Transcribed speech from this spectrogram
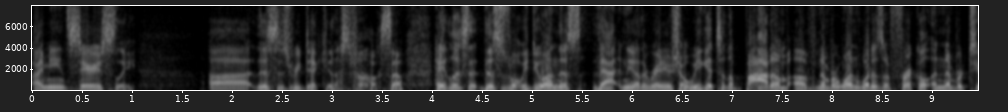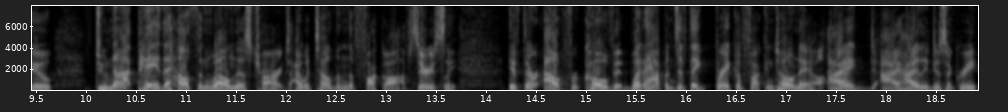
I mean, seriously. Uh, this is ridiculous, folks. So, hey, listen, this is what we do on this, that, and the other radio show. We get to the bottom of number one, what is a frickle? And number two, do not pay the health and wellness charge. I would tell them to fuck off. Seriously. If they're out for COVID, what happens if they break a fucking toenail? I, I highly disagree.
